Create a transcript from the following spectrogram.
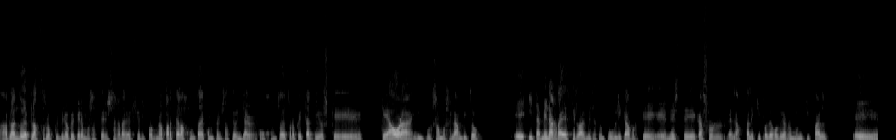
hablando de plazos, lo primero que queremos hacer es agradecer por una parte a la Junta de Compensación y al conjunto de propietarios que, que ahora impulsamos el ámbito eh, y también agradecer a la Administración Pública, porque en este caso el actual equipo de gobierno municipal, eh,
